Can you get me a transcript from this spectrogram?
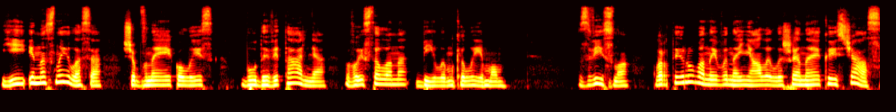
Їй і не снилося, щоб в неї колись буде вітальня, вистелена білим килимом. Звісно, квартиру вони винайняли лише на якийсь час.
